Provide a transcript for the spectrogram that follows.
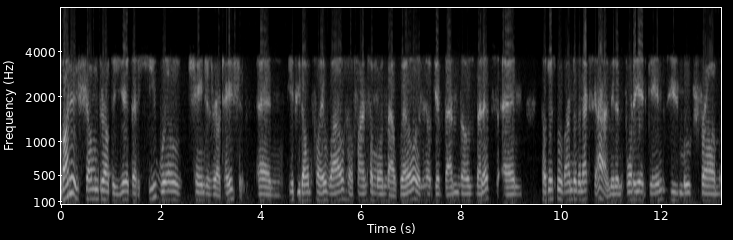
Bud has shown throughout the year that he will change his rotation. And if you don't play well, he'll find someone that will, and he'll give them those minutes, and he'll just move on to the next guy. I mean, in 48 games, he's moved from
